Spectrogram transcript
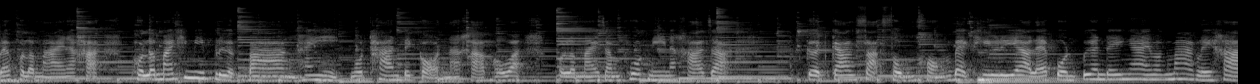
และผลไม้นะคะ ผลไม้ที่มีเปลือกบางให้งดทานไปก่อนนะคะ เพราะว่าผลไม้จำพวกนี้นะคะจะ เกิดการสะสมของแบคทีเรีย และปนเปื้อนได้ง่ายมาก ๆ เลยค่ะ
